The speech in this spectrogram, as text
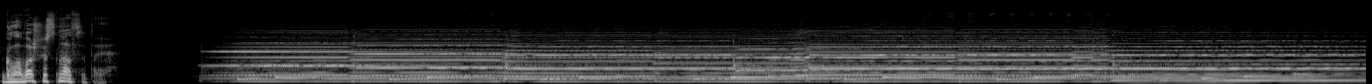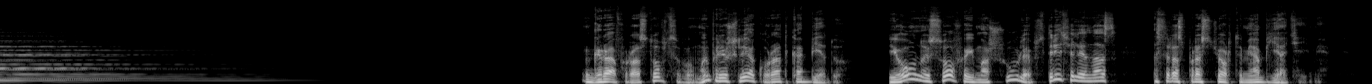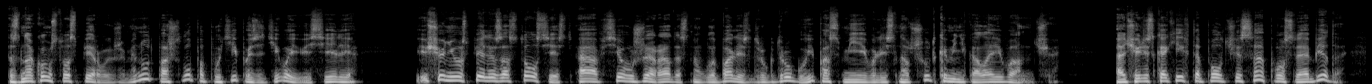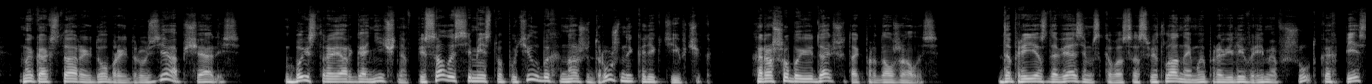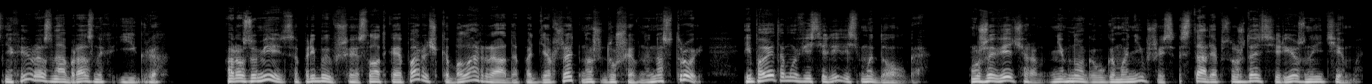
Глава 16. графу Ростовцеву мы пришли аккурат к обеду. И он, и Софа, и Машуля встретили нас с распростертыми объятиями. Знакомство с первых же минут пошло по пути позитива и веселья. Еще не успели за стол сесть, а все уже радостно улыбались друг другу и посмеивались над шутками Николая Ивановича. А через каких-то полчаса после обеда мы, как старые добрые друзья, общались. Быстро и органично вписалось семейство Путилбых в наш дружный коллективчик. Хорошо бы и дальше так продолжалось. До приезда Вяземского со Светланой мы провели время в шутках, песнях и разнообразных играх. Разумеется, прибывшая сладкая парочка была рада поддержать наш душевный настрой, и поэтому веселились мы долго. Уже вечером, немного угомонившись, стали обсуждать серьезные темы.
